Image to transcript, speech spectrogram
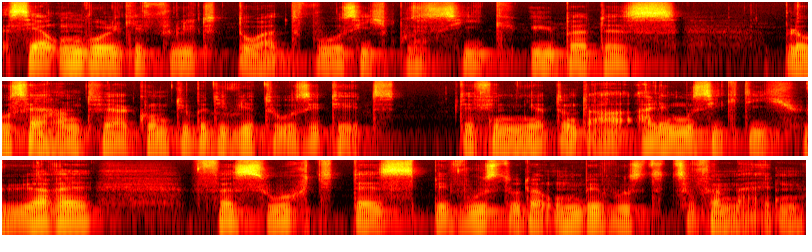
sehr unwohl gefühlt dort, wo sich Musik über das bloße Handwerk und über die Virtuosität definiert. Und alle Musik, die ich höre, versucht das bewusst oder unbewusst zu vermeiden.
